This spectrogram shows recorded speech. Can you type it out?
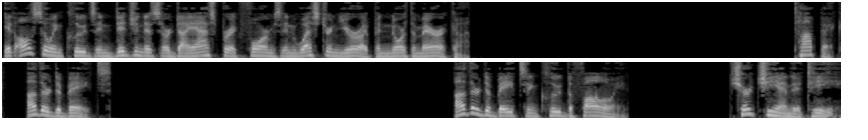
It also includes indigenous or diasporic forms in Western Europe and North America. Other debates Other debates include the following. Churchianity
